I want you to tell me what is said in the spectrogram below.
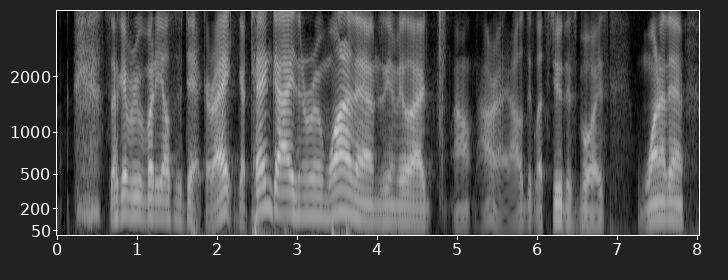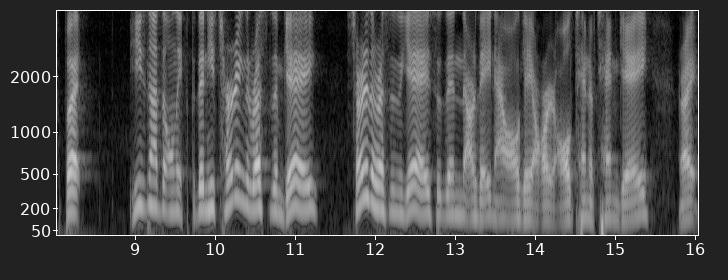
suck everybody else's dick, all right? You got 10 guys in a room, one of them's to be like, oh, "All right, I'll do, let's do this, boys." One of them, but he's not the only but then he's turning the rest of them gay. Turning the rest of them gay, so then are they now all gay? Are all 10 of 10 gay? Right?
